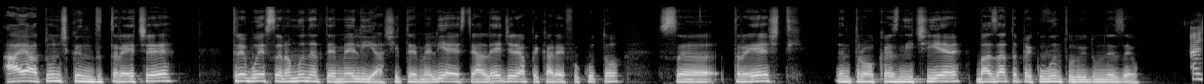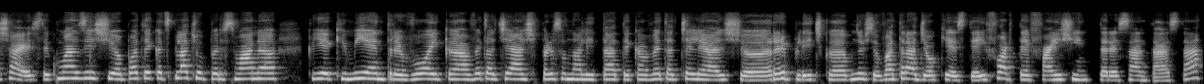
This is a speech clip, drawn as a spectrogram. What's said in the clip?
aia atunci când trece, trebuie să rămână temelia și temelia este alegerea pe care ai făcut-o să trăiești într-o căznicie bazată pe cuvântul lui Dumnezeu. Așa este, cum am zis și eu, poate că îți place o persoană, că e chimie între voi, că aveți aceeași personalitate, că aveți aceleași uh, replici, că, nu știu, vă atrage o chestie. E foarte fain și interesant asta,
